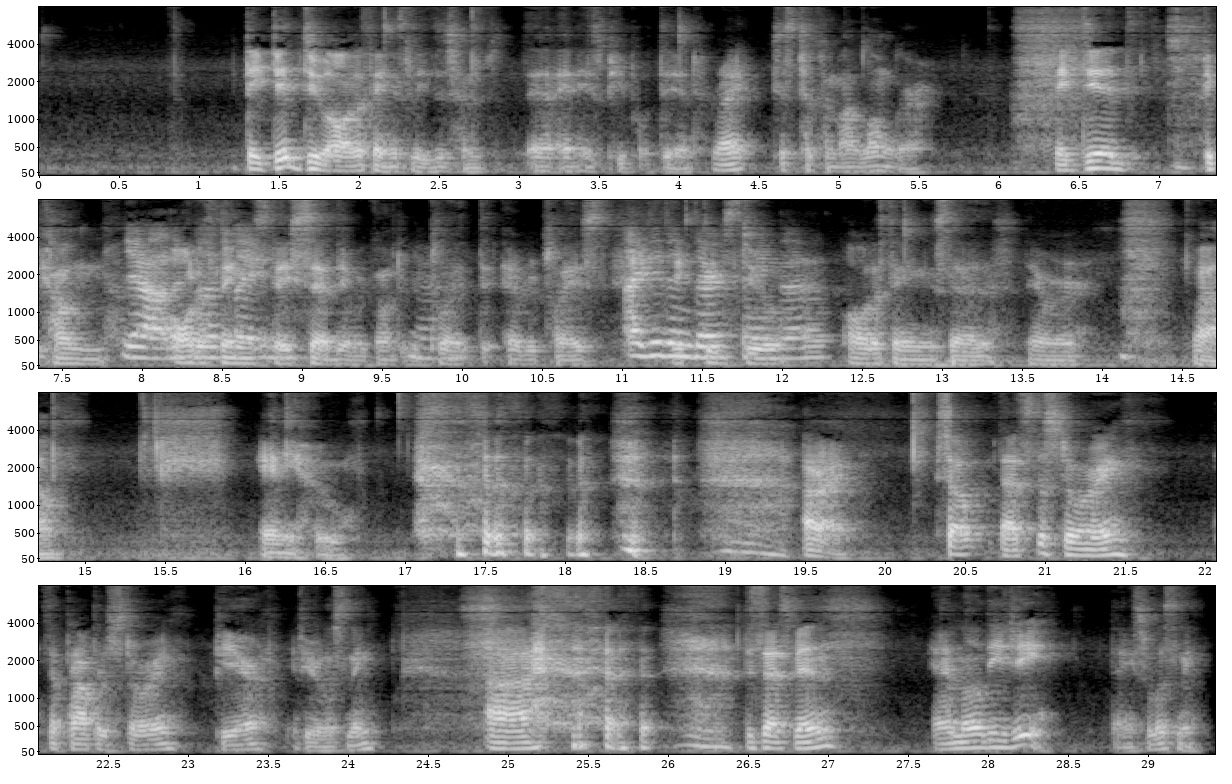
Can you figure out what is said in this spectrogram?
they did do all the things Zicheng uh, and his people did, right? Just took them out longer. They did become Yeah, all the things they said they were going to be Yeah. replace, uh, replace. I didn't dare did saying that. all the things that they were, well, anywho. all right. So that's the story, the proper story. Pierre, if you're listening. Uh, this has been MLDG. Thanks for listening.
